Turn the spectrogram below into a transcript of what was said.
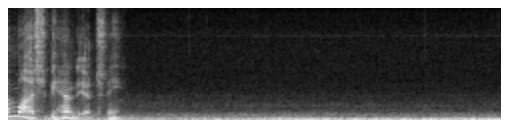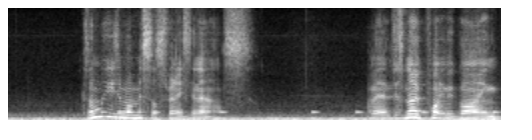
That might actually be handy, actually. Because I'm not using my missiles for anything else. I mean, there's no point in me buying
